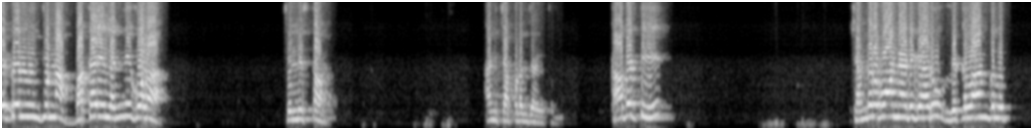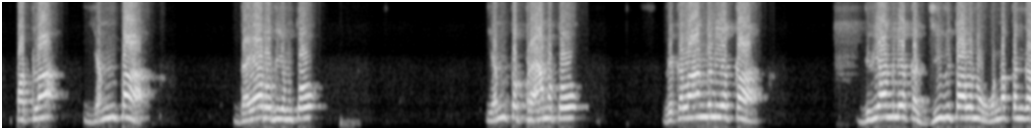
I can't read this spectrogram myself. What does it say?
ఏప్రిల్ నుంచి ఉన్న బకాయిలన్నీ కూడా చెల్లిస్తాం అని చెప్పడం జరుగుతుంది. కాబట్టి చంద్రబాబు నాయుడు గారు వికలాంగుల పట్ల ఎంత దయాహృదయంతో ఎంత ప్రేమతో వికలాంగుల యొక్క దివ్యాంగుల యొక్క జీవితాలను ఉన్నతంగా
